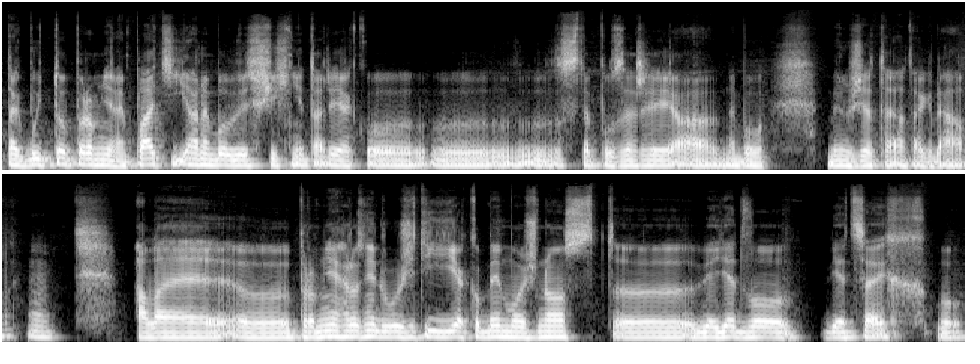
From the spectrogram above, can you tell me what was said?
tak buď to pro mě neplatí, anebo vy všichni tady jako uh, jste pozeři a nebo milžete a tak dále. Hmm. Ale uh, pro mě je hrozně důležitý jakoby možnost uh, vědět o věcech, o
